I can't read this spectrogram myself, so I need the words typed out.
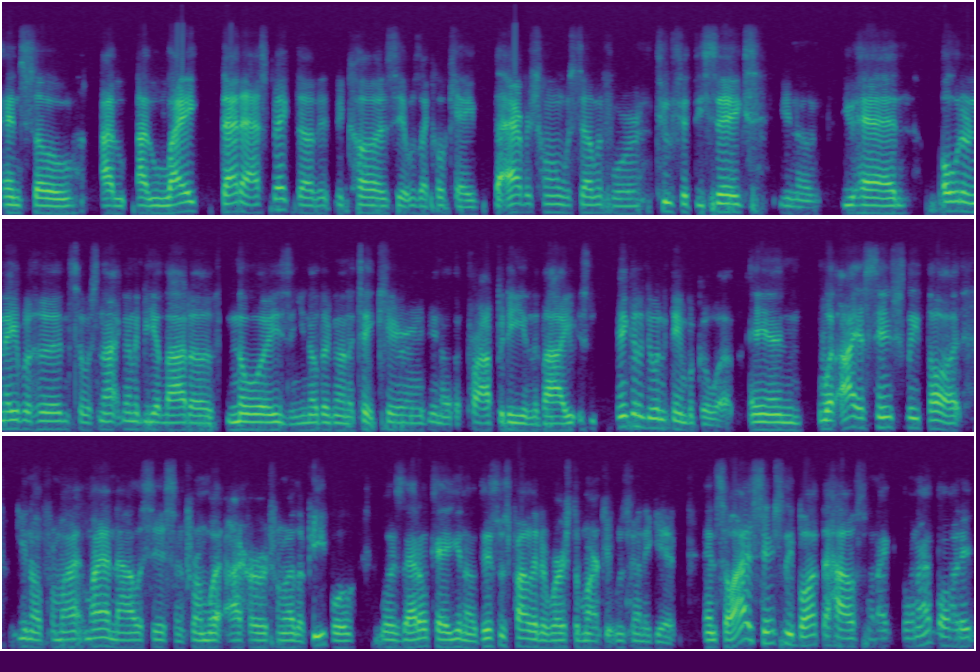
and so i i like that aspect of it because it was like okay the average home was selling for 256 you know you had older neighborhood, so it's not going to be a lot of noise, and you know they're going to take care of you know the property and the value. It's ain't gonna do anything but go up. And what I essentially thought, you know, from my, my analysis and from what I heard from other people was that okay, you know, this was probably the worst the market was gonna get. And so I essentially bought the house when I when I bought it,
